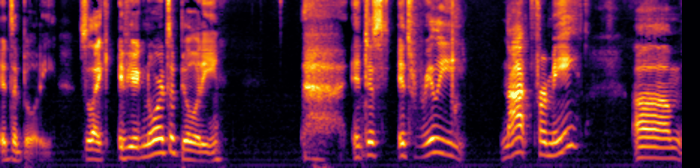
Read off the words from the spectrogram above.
its ability. So like if you ignore its ability, it just it's really not for me. Um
